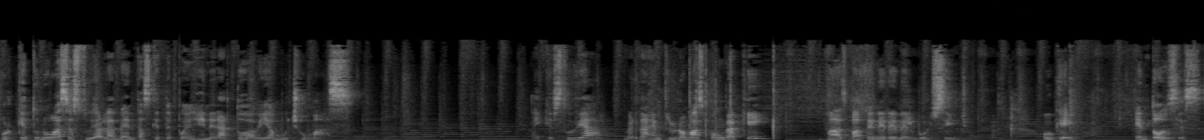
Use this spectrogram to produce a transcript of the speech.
¿por qué tú no vas a estudiar las ventas que te pueden generar todavía mucho más? Hay que estudiar, ¿verdad? Entre uno más ponga aquí, más va a tener en el bolsillo. Ok, entonces,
